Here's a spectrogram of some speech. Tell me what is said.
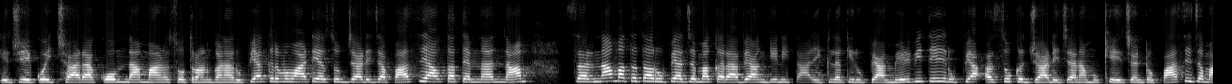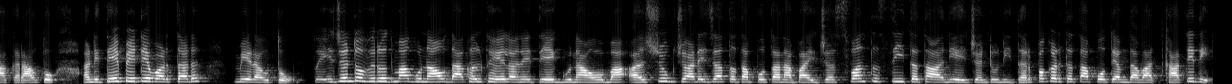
કે જે કોઈ છારા, કોમના માણસો ત્રણ ગણા રૂપિયા કરવા માટે અશોક જાડેજા પાસે આવતા તેમના નામ સરનામા તથા રૂપિયા જમા કરાવ્યા અંગેની તારીખ લખી રૂપિયા મેળવી તે રૂપિયા અશોક જાડેજાના મુખ્ય એજન્ટો પાસે જમા કરાવતો અને તે પેટે વળતર મેળવતો. તો એજન્ટો વિરુદ્ધમાં ગુનાઓ દાખલ થયેલ અને તે ગુનાઓમાં અશોક જાડેજા તથા પોતાના ભાઈ જસવંતસિંહ તથા અન્ય એજન્ટોની ધરપકડ થતાં પોતે અમદાવાદ ખાતેથી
